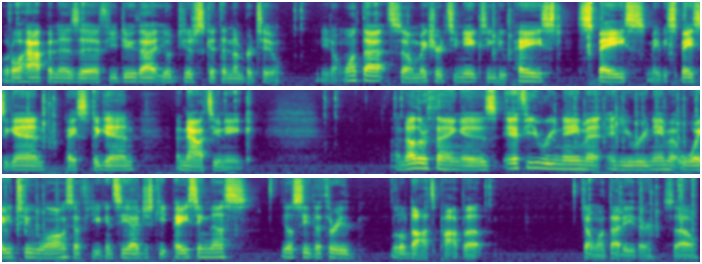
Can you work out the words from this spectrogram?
what will happen is if you do that, you'll just get the number two. You don't want that, so make sure it's unique. So you can do paste, space, maybe space again, paste it again, and now it's unique. Another thing is if you rename it and you rename it way too long, so if you can see I just keep pasting this, you'll see the three little dots pop up. Don't want that either. So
